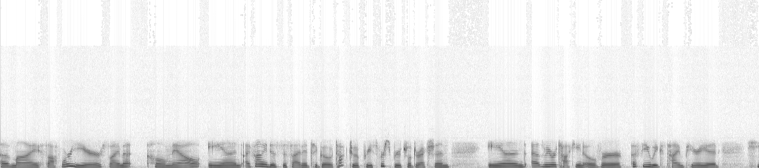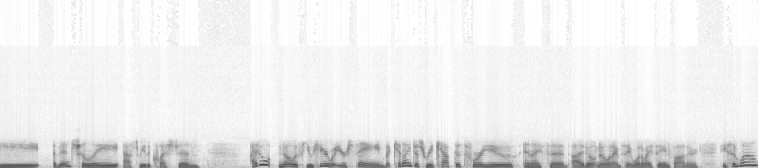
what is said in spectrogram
of my sophomore year, so I'm at home now, and I finally just decided to go talk to a priest for spiritual direction. And as we were talking over a few weeks' time period, he eventually asked me the question, I don't know if you hear what you're saying, but can I just recap this for you? And I said, I don't know what I'm saying. What am I saying, Father? He said, Well,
